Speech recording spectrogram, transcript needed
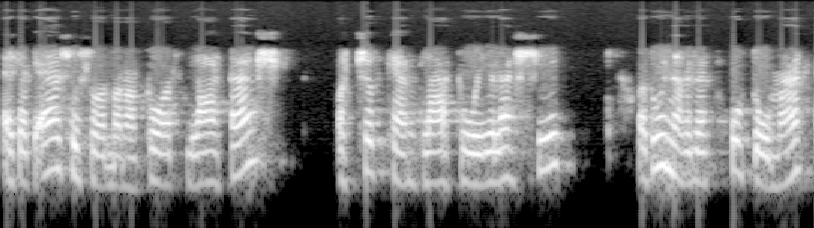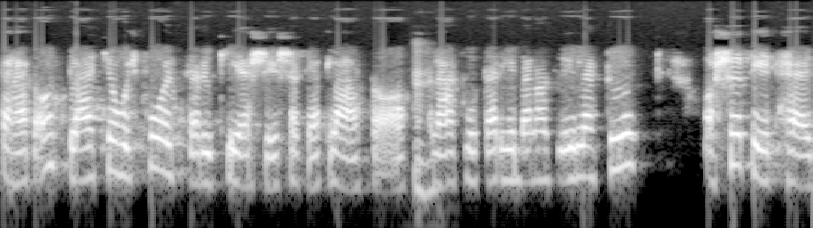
Ezek elsősorban a torz-látás, a csökkent látóélesség, az úgynevezett fotómák, tehát azt látja, hogy foltszerű kieséseket lát a mhm. látóterében az illető, a sötéthez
